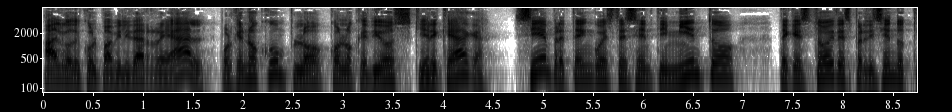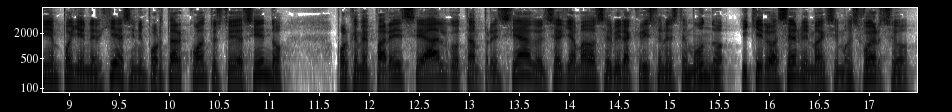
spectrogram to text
algo de culpabilidad real, porque no cumplo con lo que Dios quiere que haga. Siempre tengo este sentimiento de que estoy desperdiciando tiempo y energía sin importar cuánto estoy haciendo, porque me parece algo tan preciado el ser llamado a servir a Cristo en este mundo, y quiero hacer mi máximo esfuerzo,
